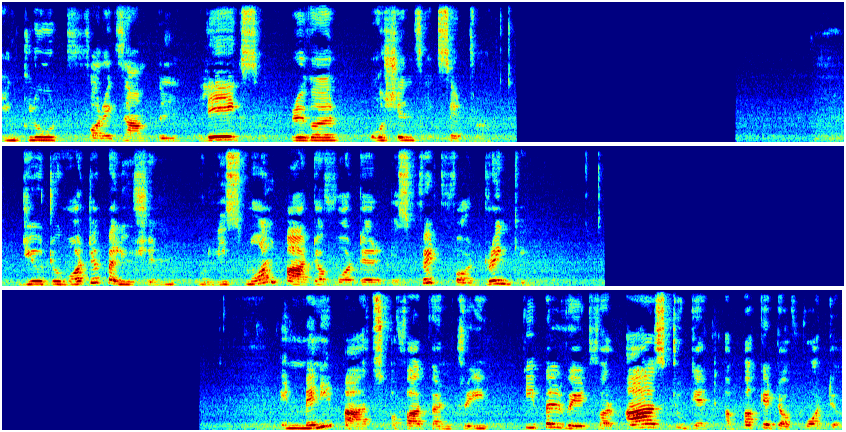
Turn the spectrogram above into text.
include, for example, lakes, river, oceans, etc. Due to water pollution, only small part of water is fit for drinking. In many parts of our country, people wait for hours to get a bucket of water.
